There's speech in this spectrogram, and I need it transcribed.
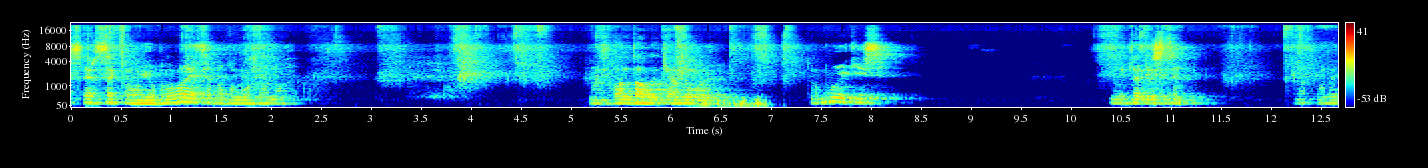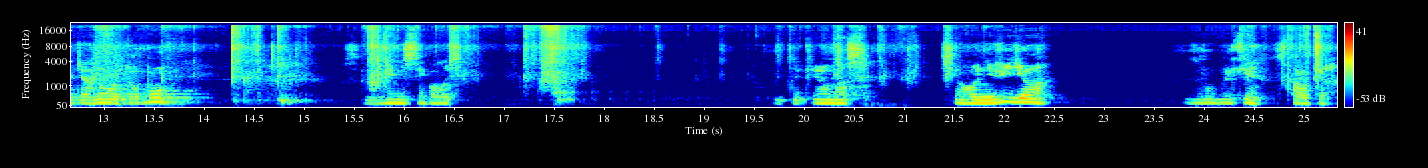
серце кров'ю обливається, тому що ну, Вандали тягнули трубу якісь металісти. От вони тягнули трубу. Самі не сипалось. Ось таке у нас сьогодні відео з рубрики Сталкер.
